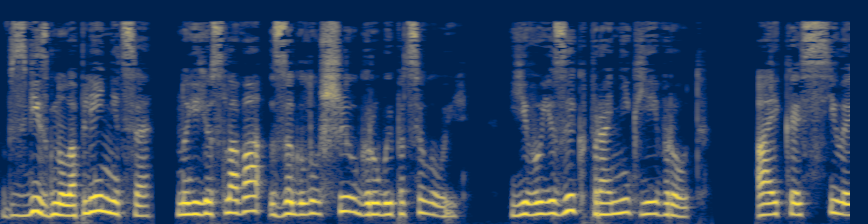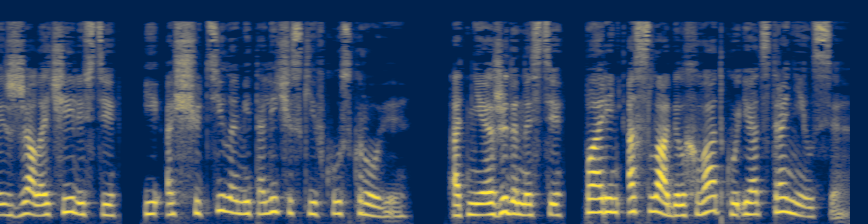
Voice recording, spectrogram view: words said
Взвизгнула пленница, но ее слова заглушил грубый поцелуй. Его язык проник ей в рот. Айка с силой сжала челюсти и ощутила металлический вкус крови. От неожиданности парень ослабил хватку и отстранился.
